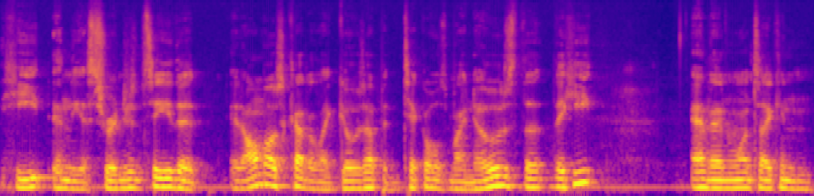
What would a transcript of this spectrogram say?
heat and the astringency that it almost kind of like goes up and tickles my nose the the heat and then once i can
